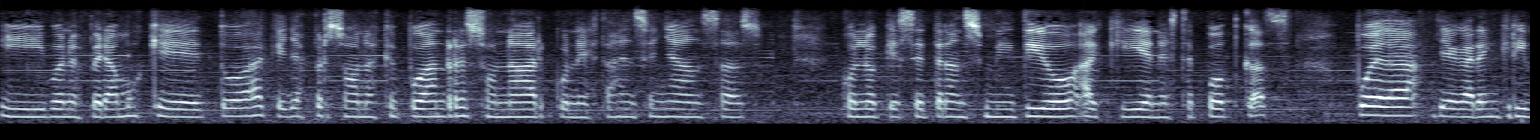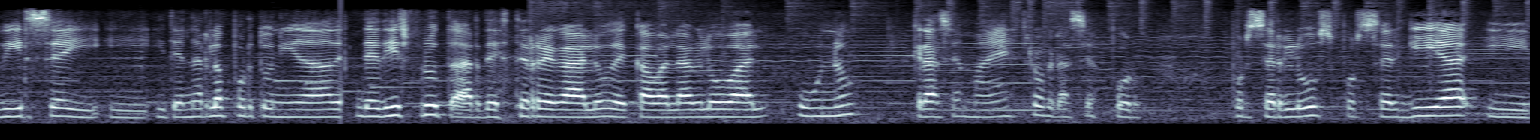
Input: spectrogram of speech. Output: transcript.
Y bueno, esperamos que todas aquellas personas que puedan resonar con estas enseñanzas, con lo que se transmitió aquí en este podcast, pueda llegar a inscribirse y, tener la oportunidad de, disfrutar de este regalo de Kabbalah Global 1. Gracias maestro, gracias por, por ser luz, por ser guía y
